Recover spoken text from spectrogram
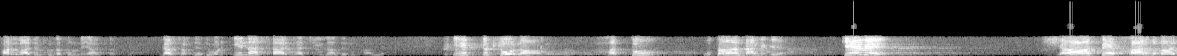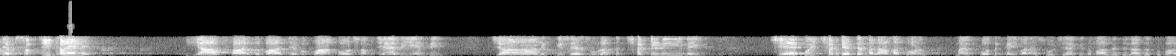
فرد واجب سنت انہوں نہیں آ سکتے۔ گل سمجھا جی ہوں یہاں ساریا چیزاں دے مقابلے ایک ٹولا حدوں اتنا لنگ گیا۔ کیویں؟ یا تے فرض واجب سمجھی کھڑے نے، یا فرض واجب وانگو سمجھے بھی اندی جان کسے صورت چھڈنی نہیں۔ جے کوئی چھڈے تے ملامت ہون، میں خود کئی بار سوچا کہ نماز جنازہ تو بعد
